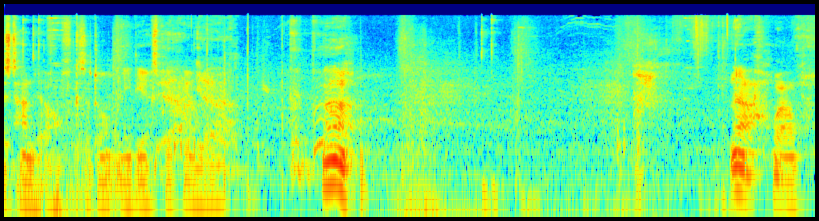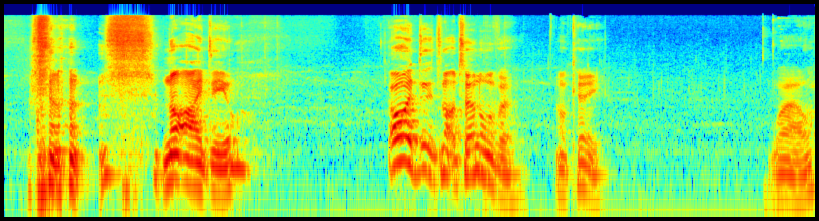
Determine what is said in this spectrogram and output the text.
Just hand it off because I don't need the SPP on there. Ah. Ah, well. not ideal. Oh, it's not a turnover. Okay. Well.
